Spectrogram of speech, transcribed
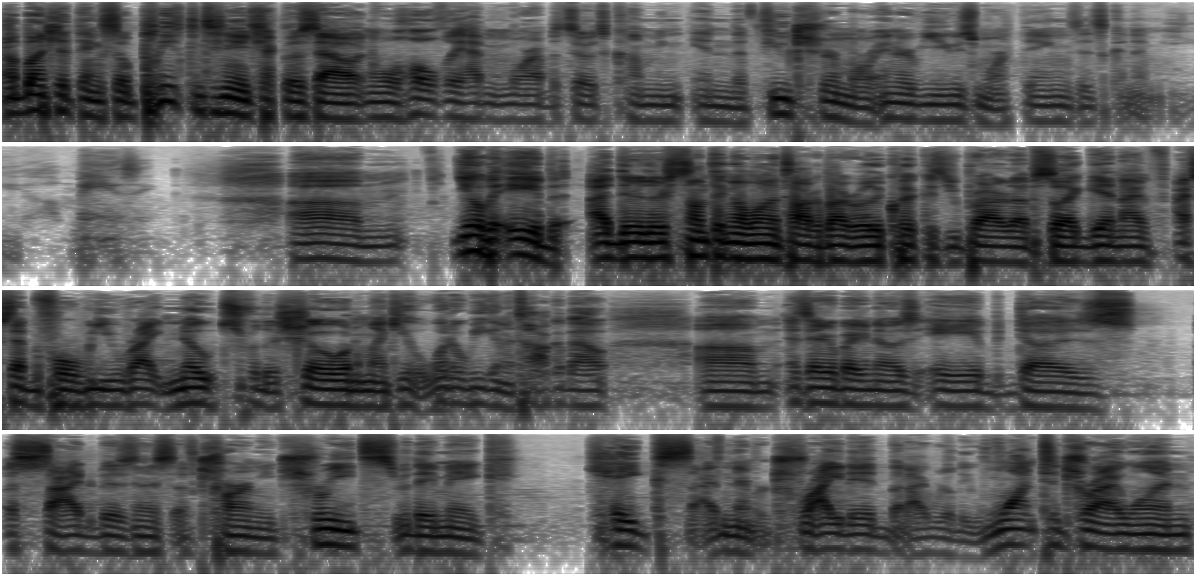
a bunch of things. So please continue to check those out, and we'll hopefully have more episodes coming in the future, more interviews, more things. It's gonna be amazing. Um, yo, but Abe, I, there, there's something I want to talk about really quick because you brought it up. So again, I've, I've said before, we write notes for the show, and I'm like, yo, what are we going to talk about? Um, as everybody knows, Abe does a side business of Charmy Treats, where they make cakes. I've never tried it, but I really want to try one.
